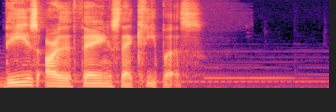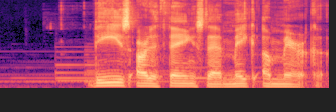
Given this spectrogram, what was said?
These are the things that keep us. These are the things that make America.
